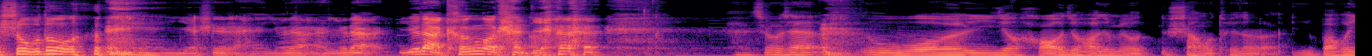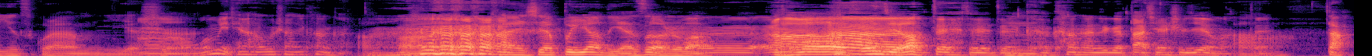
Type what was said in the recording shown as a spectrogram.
收不动。也是哎有点儿有点儿有点儿坑，我感觉。就是我现在我已经好久好久没有上过 Twitter 了，包括 Instagram 也是啊我每天还会上去看看。啊，啊看一些不一样的颜色是吧？呃不同的风景啊对对对，嗯看看看这个大千世界嘛。对，啊，大。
